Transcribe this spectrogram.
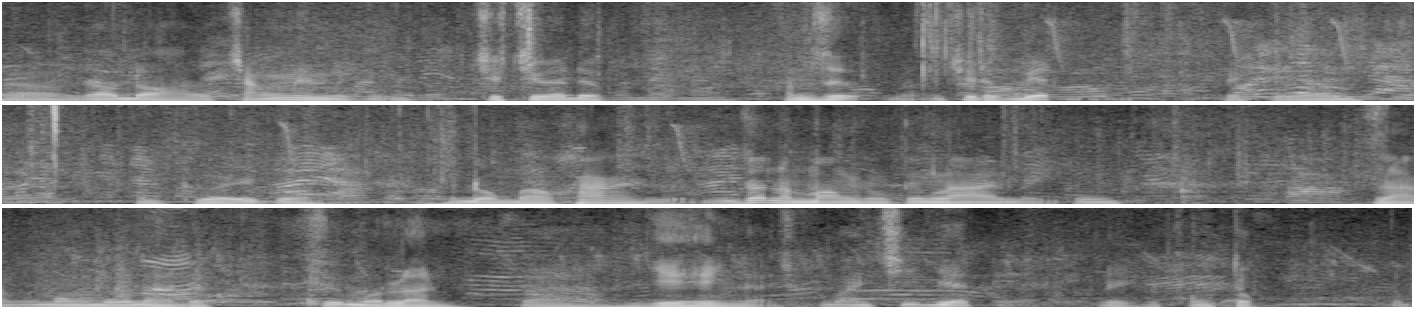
ờ, rau à, đỏ rau trắng này mình cũng chưa chưa được tham dự cũng chưa được biết về cái đám cưới của các đồng bào khác rất là mong trong tương lai mình cũng, Giang cũng mong muốn là được dự một lần và ghi hình lại cho các anh chị biết về cái phong tục, tập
